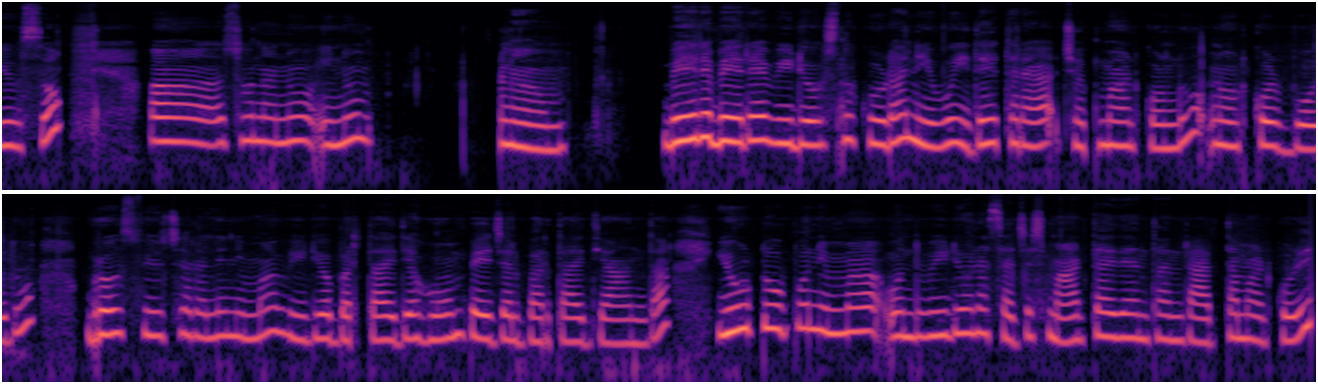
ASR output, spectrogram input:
ವ್ಯೂಸು ಸೊ ನಾನು ಇನ್ನು ಬೇರೆ ಬೇರೆ ವೀಡಿಯೋಸ್ನು ಕೂಡ ನೀವು ಇದೇ ಥರ ಚೆಕ್ ಮಾಡಿಕೊಂಡು ನೋಡ್ಕೊಳ್ಬೋದು. ಬ್ರೌಸ್ ಫ್ಯೂಚರಲ್ಲಿ ನಿಮ್ಮ ವೀಡಿಯೋ ಬರ್ತಾ ಇದೆಯಾ, ಹೋಮ್ ಪೇಜಲ್ಲಿ ಬರ್ತಾ ಇದೆಯಾ ಅಂತ. ಯೂಟ್ಯೂಬು ನಿಮ್ಮ ಒಂದು ವೀಡಿಯೋನ ಸಜೆಸ್ಟ್ ಮಾಡ್ತಾ ಇದೆ ಅಂತಂದರೆ ಅರ್ಥ ಮಾಡ್ಕೊಳ್ಳಿ.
